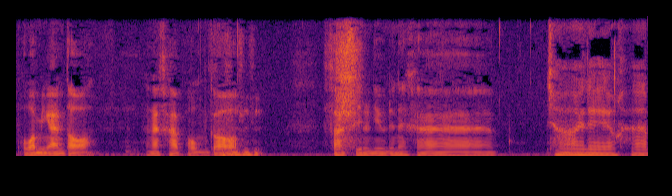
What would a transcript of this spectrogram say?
เพราะว่ามีงานต่อนะครับผมก็ ฝากซีนูนิวด้วยนะครับใช่แล้วครับ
